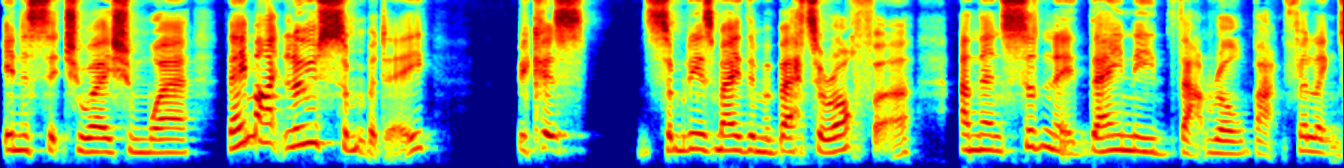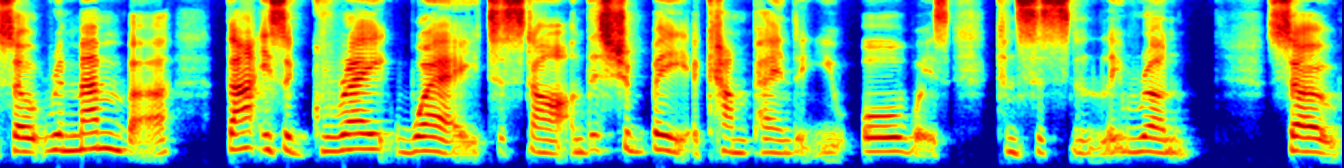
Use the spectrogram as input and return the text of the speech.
in a situation where they might lose somebody because somebody has made them a better offer and then suddenly they need that role backfilling so remember that is a great way to start and this should be a campaign that you always consistently run so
